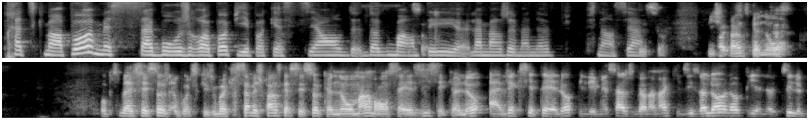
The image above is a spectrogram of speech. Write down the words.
pratiquement pas, mais ça ne bougera pas, puis il n'est pas question d'augmenter la marge de manœuvre financière. C'est ça. Puis je pense que nos, ben c'est ça, excuse-moi Christian, mais je pense que c'est ça que nos membres ont saisi, c'est que là, avec ce qui était là, puis les messages du gouvernement qui disent là, là, puis là, le,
